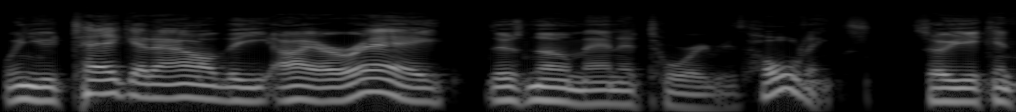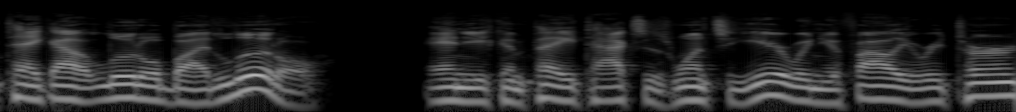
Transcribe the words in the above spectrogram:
when you take it out of the IRA, there's no mandatory withholdings. So you can take out little by little and you can pay taxes once a year when you file your return,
